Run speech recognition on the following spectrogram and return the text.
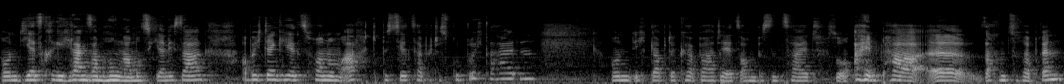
Und jetzt kriege ich langsam Hunger, muss ich ehrlich sagen. Aber ich denke jetzt von um 8 bis jetzt habe ich das gut durchgehalten. Und ich glaube, der Körper hatte jetzt auch ein bisschen Zeit, so ein paar äh, Sachen zu verbrennen.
